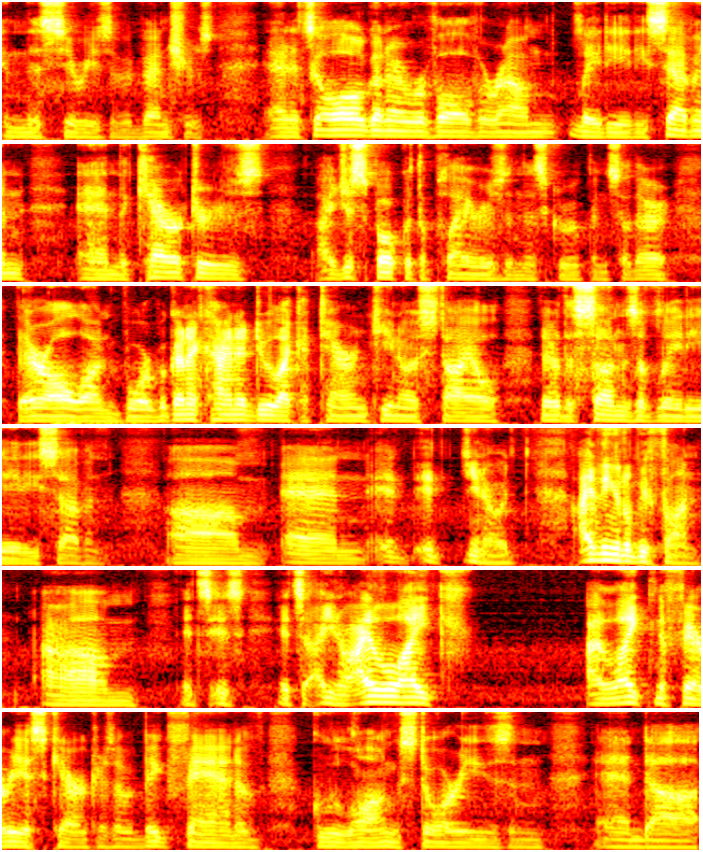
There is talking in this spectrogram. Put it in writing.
in this series of adventures. And it's all going to revolve around lady 87 and the characters. I just spoke with the players in this group and so they're they're all on board. We're going to kind of do like a tarantino style they're the sons of lady 87 um, and it, it you know it, i think it'll be fun. Um, it's it's it's you know i like i like nefarious characters. I'm a big fan of Gu Long stories and and uh,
